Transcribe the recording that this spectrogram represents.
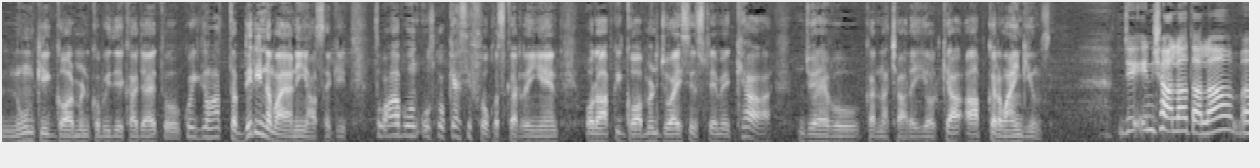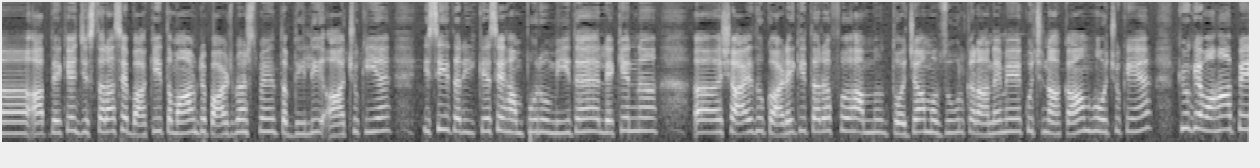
نون کی گورنمنٹ کو بھی دیکھا جائے تو کوئی وہاں تبدیلی نمایاں نہیں آ سکی۔ تو آپ اس کو کیسے فوکس کر رہی ہیں اور آپ کی گورنمنٹ جو ہے اس سسٹم میں کیا جو ہے وہ کرنا چاہ رہی ہے اور کیا آپ کروائیں گی ان سے؟ جی انشاءاللہ اللہ تعالی آپ دیکھیں جس طرح سے باقی تمام ڈپارٹمنٹس میں تبدیلی آ چکی ہے، اسی طریقے سے ہم پر امید ہیں لیکن شاید اکاڑے کی طرف ہم توجہ مبزول کرانے میں کچھ ناکام ہو چکے ہیں، کیونکہ وہاں پہ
